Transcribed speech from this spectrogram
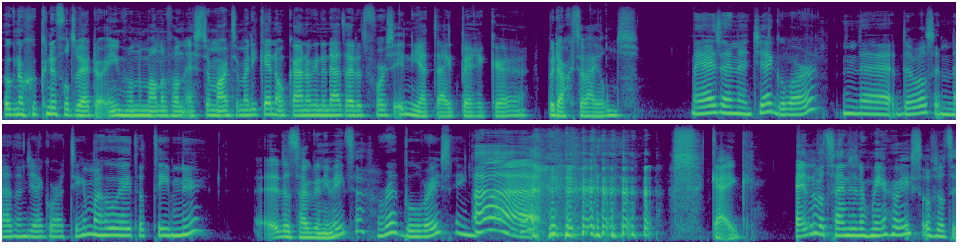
ook nog geknuffeld werd door een van de mannen van Aston Martin. Maar die kennen elkaar nog inderdaad uit het Force India tijdperk, bedachten wij ons. Maar jij zei een Jaguar. De, er was inderdaad een Jaguar team. Maar hoe heet dat team nu? Dat zou ik dan niet weten. Red Bull Racing. Ah, kijk. En wat zijn ze nog meer geweest? Of dat,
